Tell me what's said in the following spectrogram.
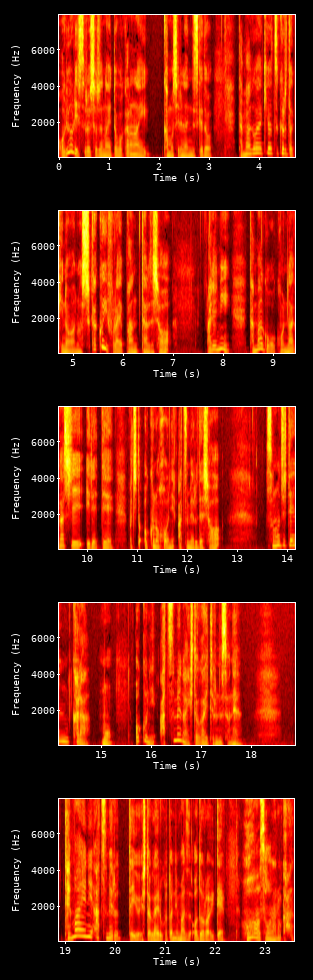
お料理する人じゃないとわからないかもしれないんですけど、卵焼きを作る時のあの四角いフライパンってあるでしょ？あれに卵をこう流し入れて、ちょっと奥の方に集めるでしょ？その時点からもう奥に集めない人がいてるんですよね。手前に集めるっていう人がいることにまず驚いて、おお、そうなのか。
